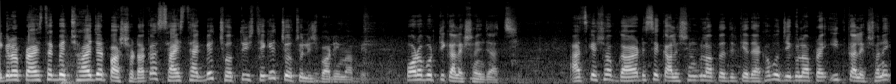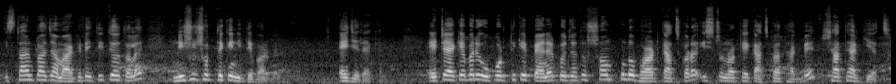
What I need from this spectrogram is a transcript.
এগুলোর প্রাইস থাকবে ছয় হাজার পাঁচশো টাকা সাইজ থাকবে ছত্রিশ থেকে চৌচল্লিশ বডি মাপে পরবর্তী কালেকশনে যাচ্ছি। আজকে সব গার্ডেসের কালেকশনগুলো আপনাদেরকে দেখাবো যেগুলো আপনারা ঈদ কালেকশনে স্টান প্লাজা মার্কেটে তৃতীয় তলায় নিশু শপ থেকে নিতে পারবেন। এই যে দেখেন এটা একেবারে উপর থেকে প্যানেল পর্যন্ত সম্পূর্ণ ভরাট কাজ করা স্টোনওয়ার্কে কাজ করা থাকবে। সাথে আর কি আছে?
